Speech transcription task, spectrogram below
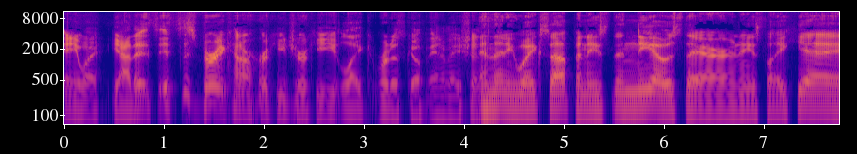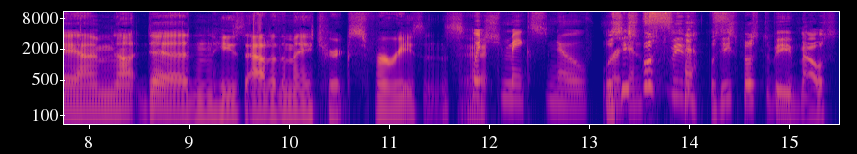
anyway, yeah, it's it's this very kind of herky jerky like rotoscope animation. And then he wakes up and he's the Neo's there and he's like, Yay, I'm not dead. And he's out of the Matrix for reasons. Yeah. Which makes no. was he friggin' supposed to be? Was he supposed to be Mouse?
